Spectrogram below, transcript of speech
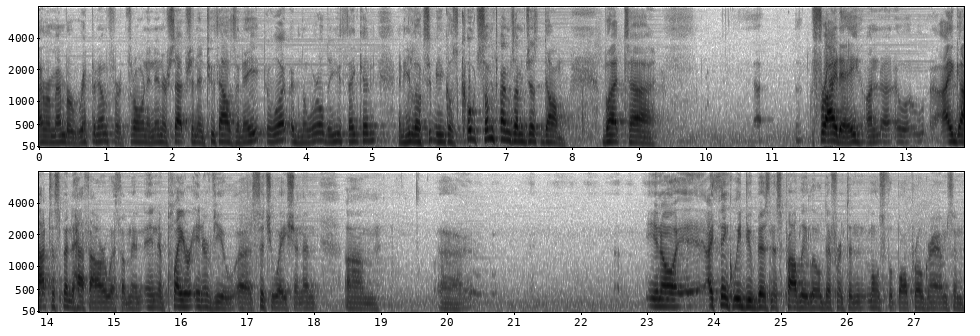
I remember ripping him for throwing an interception in 2008. What in the world are you thinking? And he looks at me and goes, Coach, sometimes I'm just dumb. But uh, Friday, on, uh, I got to spend a half hour with him in, in a player interview uh, situation. And um, uh, you know, I think we do business probably a little different than most football programs. and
